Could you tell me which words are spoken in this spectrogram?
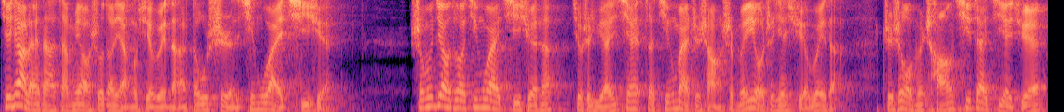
接下来呢，咱们要说的两个穴位呢，都是经外奇穴。什么叫做经外奇穴呢？就是原先这经脉之上是没有这些穴位的，只是我们长期在解决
